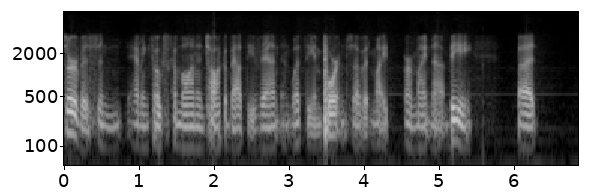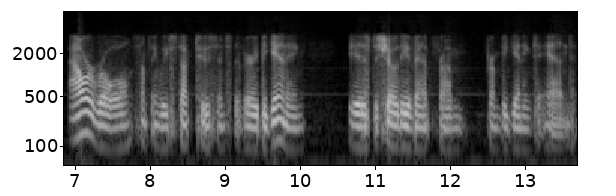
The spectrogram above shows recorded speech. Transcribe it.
service in having folks come on and talk about the event and what the importance of it might or might not be. But our role, something we've stuck to since the very beginning, is to show the event from from beginning to end.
